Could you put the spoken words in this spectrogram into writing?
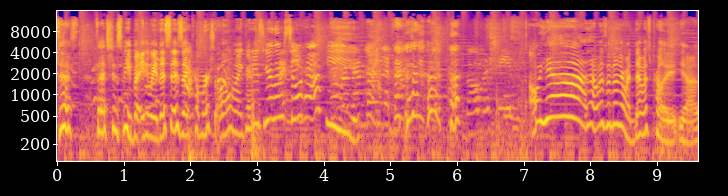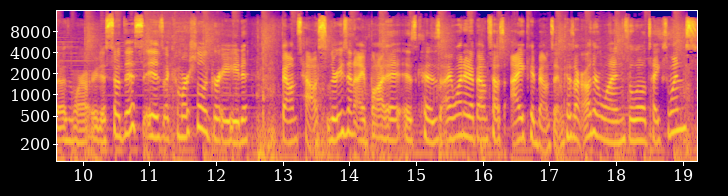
that's that's just me. But anyway, this is a commercial. Oh my goodness, you look so happy. oh yeah, that was another one. That was probably yeah, that was more outrageous. So this is a commercial grade bounce house. The reason I bought it is because I wanted a bounce house I could bounce in. Because our other ones, the little Tikes ones,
